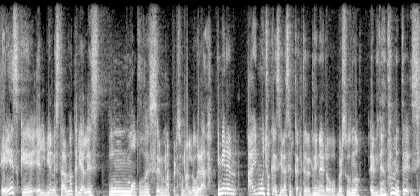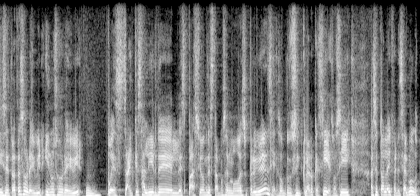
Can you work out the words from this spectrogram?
Es que el bienestar material es un modo de ser una persona lograda. Y miren, hay mucho que decir acerca del tener dinero versus no. Evidentemente, si se trata de sobrevivir y no sobrevivir, pues hay que salir del espacio donde estamos en modo de supervivencia eso pues sí, claro que sí, eso sí hace toda la diferencia al mundo.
